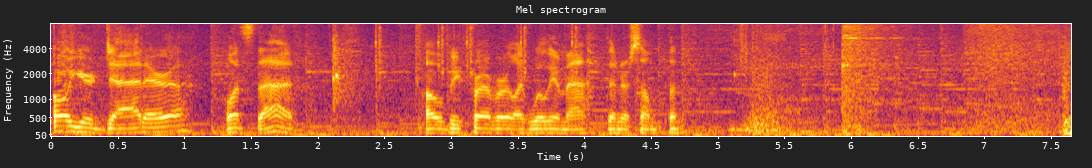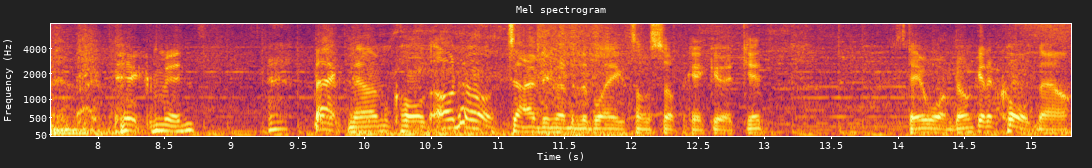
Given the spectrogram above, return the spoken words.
Oh, your dad era? What's that? Oh, I'll be forever like William Afton or something. Pikmin. Back now, I'm cold. Oh no! Diving under the blankets on the sofa. Okay, good. Get... Stay warm. Don't get a cold now.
